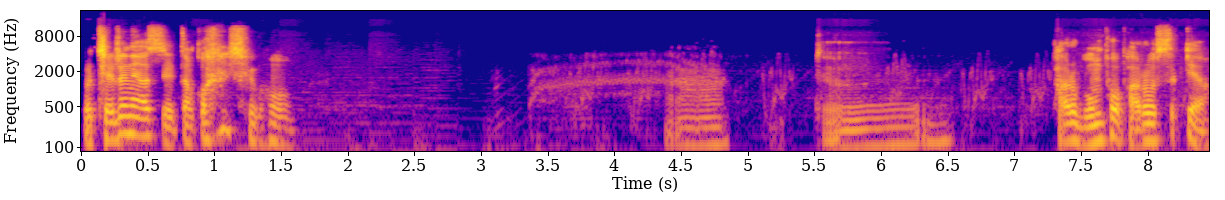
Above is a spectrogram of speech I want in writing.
뭐 제르네아스 일단 꺼내시고 하나 둘 바로 문포 바로 쓸게요.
